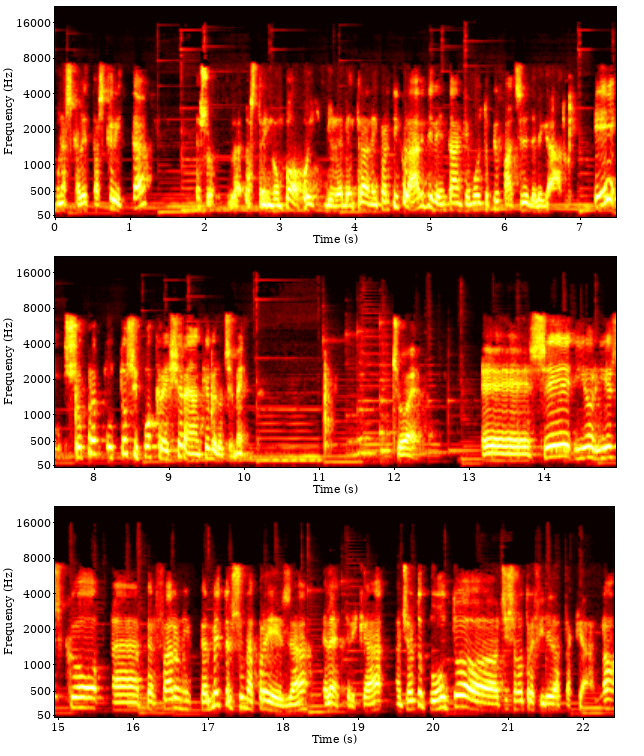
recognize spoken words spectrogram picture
una scaletta scritta, adesso la, la, stringo un po', poi bisognerebbe entrare nei particolari, diventa anche molto più facile delegarlo e soprattutto si può crescere anche velocemente. Cioè, eh, se io riesco eh, per, un, per, mettere su una presa elettrica, a un certo punto uh, ci sono tre fili da attaccare, no?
